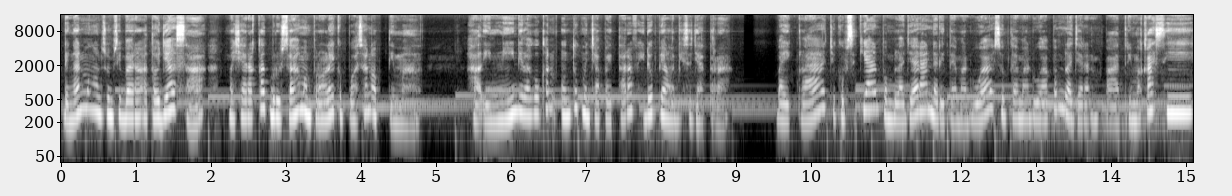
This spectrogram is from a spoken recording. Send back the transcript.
Dengan mengonsumsi barang atau jasa, masyarakat berusaha memperoleh kepuasan optimal. Hal ini dilakukan untuk mencapai taraf hidup yang lebih sejahtera. Baiklah, cukup sekian pembelajaran dari tema 2, subtema 2, pembelajaran 4. Terima kasih.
